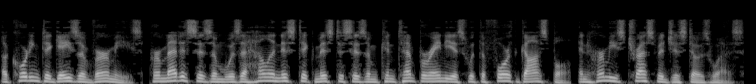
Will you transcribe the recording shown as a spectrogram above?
According to Geza Vermes, Hermeticism was a Hellenistic mysticism contemporaneous with the Fourth Gospel, and Hermes Trismegistos was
